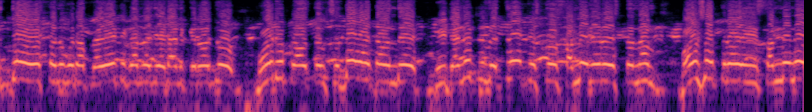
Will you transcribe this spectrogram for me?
విద్యా వ్యవస్థను కూడా ప్రైవేటీకరణ చేయడానికి ఈరోజు రోజు మోడీ ప్రభుత్వం సిద్ధమవుతా ఉంది. వీటన్నిటిని వ్యతిరేకిస్తూ సమ్మె నిర్వహిస్తున్నాం. భవిష్యత్తులో ఈ సమ్మెను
